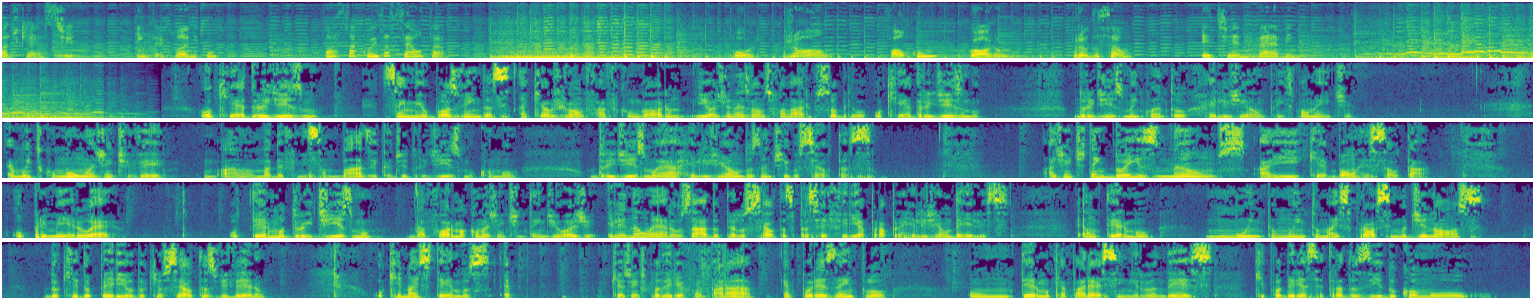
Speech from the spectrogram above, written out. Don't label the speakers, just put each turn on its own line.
podcast interplânico Faça a Coisa Celta. Por João Falcon Goron. Produção Etienne Bevin.
O que é druidismo? Cem mil boas-vindas, aqui é o João Falcon Goron e hoje nós vamos falar sobre o que é druidismo. Druidismo enquanto religião, principalmente. É muito comum a gente ver uma definição básica de druidismo como o druidismo é a religião dos antigos celtas. A gente tem dois nãos aí que é bom ressaltar. O primeiro é o termo druidismo, da forma como a gente entende hoje, ele não era usado pelos celtas para se referir à própria religião deles. É um termo muito, muito mais próximo de nós do que do período que os celtas viveram. O que nós temos é que a gente poderia comparar é, por exemplo, um termo que aparece em irlandês que poderia ser traduzido como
